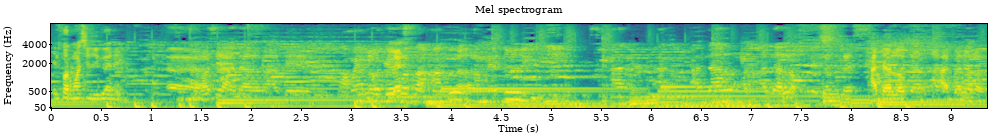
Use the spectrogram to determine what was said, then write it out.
informasi juga nih. Eh, siapa sih ada ada. Namanya program pertama tuh? Namanya tuh ini ada ada ada love flash. ada love ada ada love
